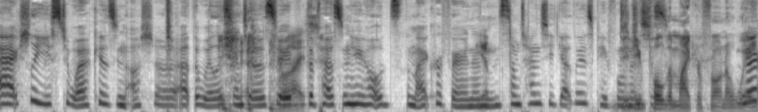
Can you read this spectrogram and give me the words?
I actually used to work as an usher at the Wheeler Centre, so Right. the person who holds the microphone, and Yep. sometimes you get those people. Did you pull just- the microphone away no,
